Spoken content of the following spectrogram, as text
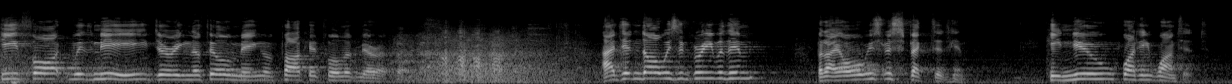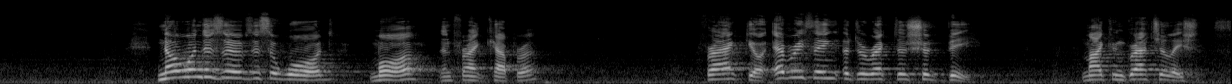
He fought with me during the filming of Pocketful of Miracles. I didn't always agree with him, but I always respected him. He knew what he wanted. No one deserves this award more than Frank Capra. Frank, you're everything a director should be. My congratulations.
